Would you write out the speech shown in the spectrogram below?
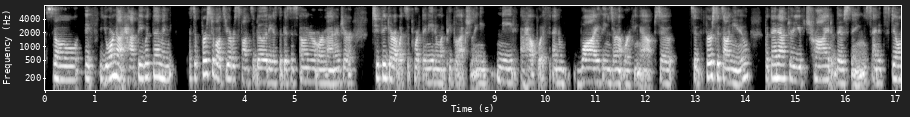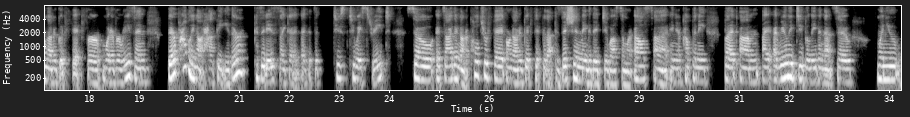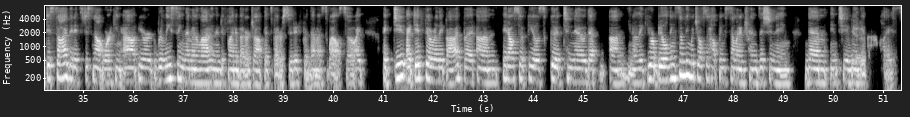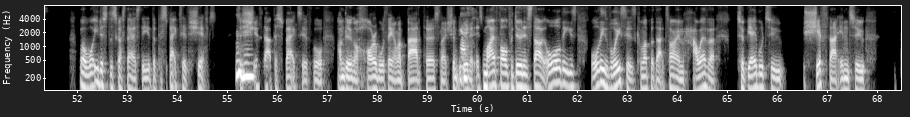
So if you're not happy with them and so first of all, it's your responsibility as the business owner or manager to figure out what support they need and what people actually need need help with and why things are not working out. So so first it's on you, but then after you've tried those things and it's still not a good fit for whatever reason, they're probably not happy either because it is like a, it's a two two-way street. So it's either not a culture fit or not a good fit for that position. Maybe they do well somewhere else uh, in your company. But um, I, I really do believe in that. So when you decide that it's just not working out, you're releasing them and allowing them to find a better job that's better suited for them as well. So I, I do I did feel really bad, but um, it also feels good to know that um, you know like you're building something, but you're also helping someone and transitioning them into maybe yeah. a better place. Well, what you just discussed there is the the perspective shift. To mm-hmm. shift that perspective for I'm doing a horrible thing, I'm a bad person, I shouldn't be yes. doing it. It's my fault for doing it. Start all these all these voices come up at that time. However, to be able to shift that into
